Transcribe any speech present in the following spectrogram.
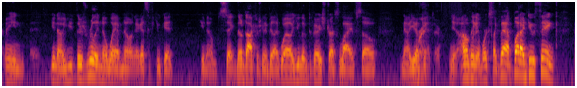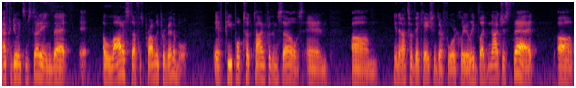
I mean, you know, you, there's really no way of knowing. I guess if you get you know, sick. No doctor's going to be like, well, you lived a very stressed life, so now you have Right. cancer. You know, I don't think it works like that. But I do think, after doing some studying, that a lot of stuff is probably preventable if people took time for themselves. And, um, you know, that's what vacations are for, clearly. But not just that. Um,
